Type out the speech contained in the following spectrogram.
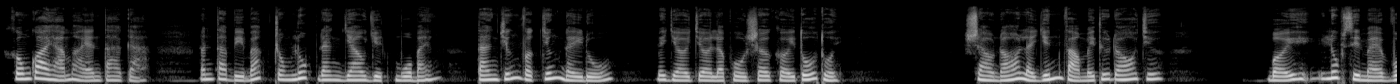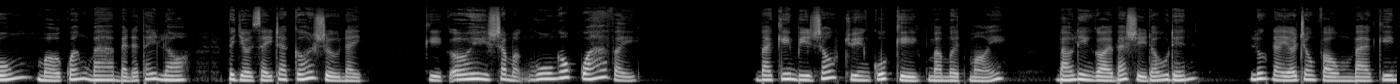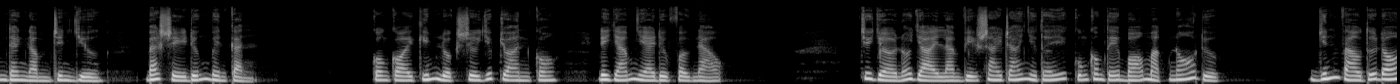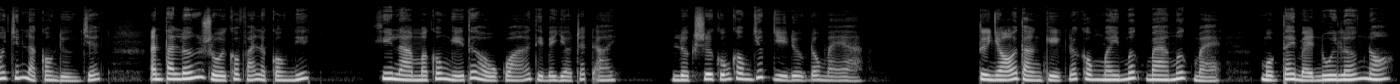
Không có ai hãm hại anh ta cả. Anh ta bị bắt trong lúc đang giao dịch mua bán, Tàn chứng vật chứng đầy đủ. Bây giờ chờ lập hồ sơ khởi tố thôi. Sao nó lại dính vào mấy thứ đó chứ. Bởi lúc xin mẹ vốn mở quán bar mẹ đã thấy lo. Bây giờ xảy ra cớ sự này. Kiệt ơi, sao mà ngu ngốc quá vậy? Bà Kim bị sốc chuyện của Kiệt mà mệt mỏi. Bảo liền gọi bác sĩ đấu đến. Lúc này ở trong phòng, bà Kim đang nằm trên giường. Bác sĩ đứng bên cạnh. Con coi kiếm luật sư giúp cho anh con, Để giảm nhẹ được phần nào. Chứ giờ nó dài làm việc sai trái như thế, Cũng không thể bỏ mặt nó được. Dính vào thứ đó chính là con đường chết. Anh ta lớn rồi không phải là con nít. Khi làm mà không nghĩ tới hậu quả Thì bây giờ trách ai? Luật sư cũng không giúp gì được đâu mẹ à. Từ nhỏ thằng Kiệt nó không may mất ba mất mẹ, Một tay mẹ nuôi lớn nó.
